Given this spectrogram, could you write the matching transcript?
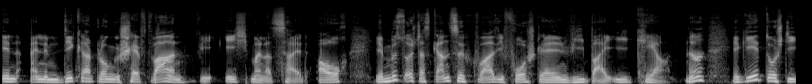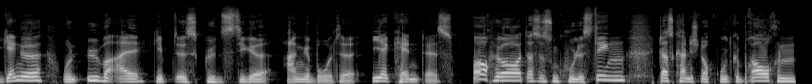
in einem Decathlon-Geschäft waren, wie ich meiner Zeit auch, ihr müsst euch das Ganze quasi vorstellen wie bei Ikea. Ne? Ihr geht durch die Gänge und überall gibt es günstige Angebote. Ihr kennt es ach ja, das ist ein cooles Ding, das kann ich noch gut gebrauchen.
